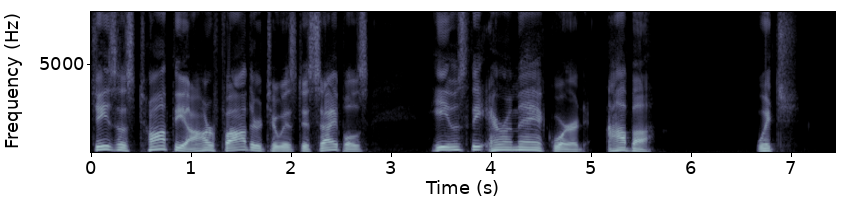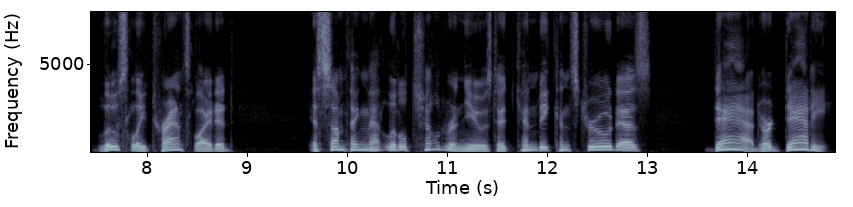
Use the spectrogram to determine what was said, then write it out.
Jesus taught the Our Father to his disciples, he used the Aramaic word Abba, which, loosely translated, is something that little children used. It can be construed as dad or daddy.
